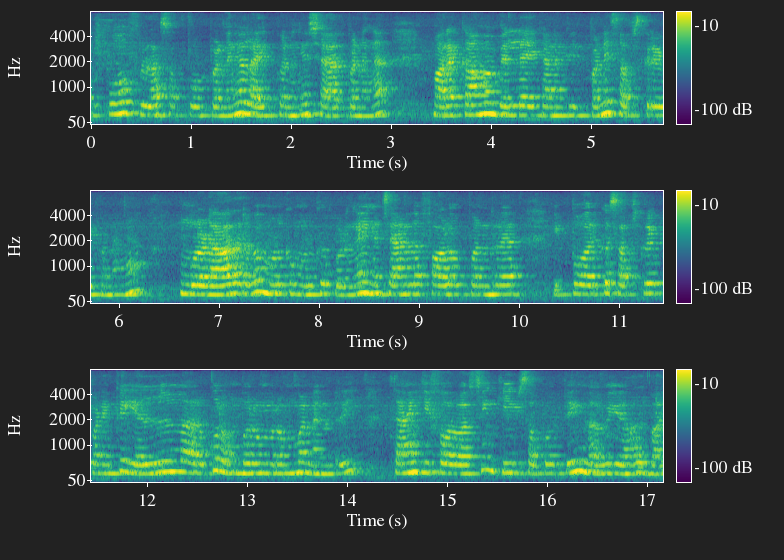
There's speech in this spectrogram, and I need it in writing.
எப்பவும் ஃபுல்லாக சப்போர்ட் பண்ணுங்கள் லைக் பண்ணுங்கள் ஷேர் பண்ணுங்கள் மறக்காமல் பெல் ஐக்கானை கிளிக் பண்ணி சப்ஸ்கிரைப் பண்ணுங்கள் உங்களோட ஆதரவை முழுக்க முழுக்க கொடுங்க. எங்கள் சேனலை ஃபாலோ பண்ணுற இப்போ வரைக்கும் சப்ஸ்கிரைப் பண்ணிக்க எல்லாருக்கும் ரொம்ப ரொம்ப ரொம்ப நன்றி. தேங்க்யூ ஃபார் வாட்சிங் keep supporting love you all bye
